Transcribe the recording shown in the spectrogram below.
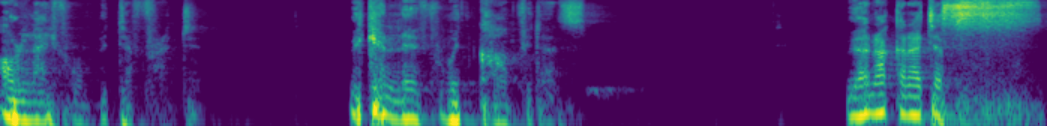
our life will be different. We can live with confidence. We are not gonna just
